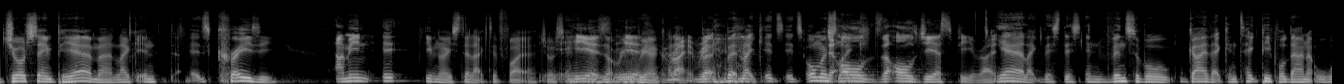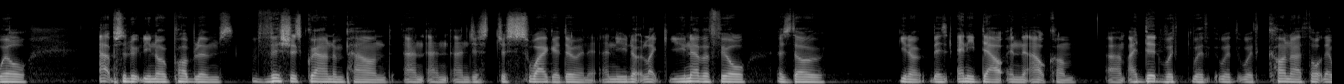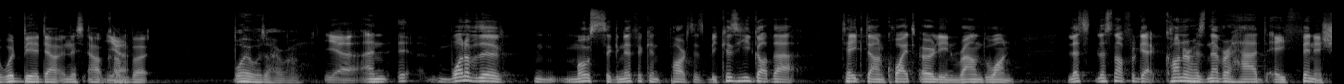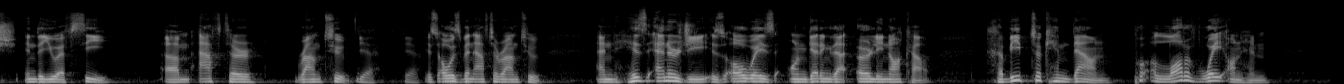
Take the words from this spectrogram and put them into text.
George St Pierre, man. Like in, it's crazy. I mean, it, Even though he's still active fighter, George St He Pierre is, not he really is, reincarnated. right, But, but like it's it's almost the like old the old GSP, right? yeah, like this this invincible guy that can take people down at will, absolutely no problems, vicious ground and pound, and and and just just swagger doing it. And you know, like you never feel as though, you know, there's any doubt in the outcome. Um, I did with with with with Conor. I thought there would be a doubt in this outcome, Yeah. but boy, was I wrong. Yeah, and it, one of the most significant parts is because he got that takedown quite early in round one. Let's let's not forget, Conor has never had a finish in the UFC um, after round two. Yeah, yeah. It's always been after round two. And his energy is always on getting that early knockout. Khabib took him down, put a lot of weight on him.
